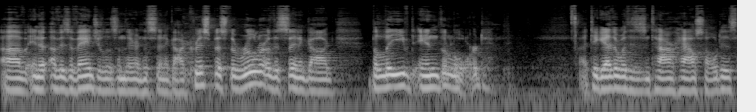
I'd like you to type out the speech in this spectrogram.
uh, in, of his evangelism there in the synagogue. Crispus, the ruler of the synagogue, believed in the Lord. Uh, together with his entire household, his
